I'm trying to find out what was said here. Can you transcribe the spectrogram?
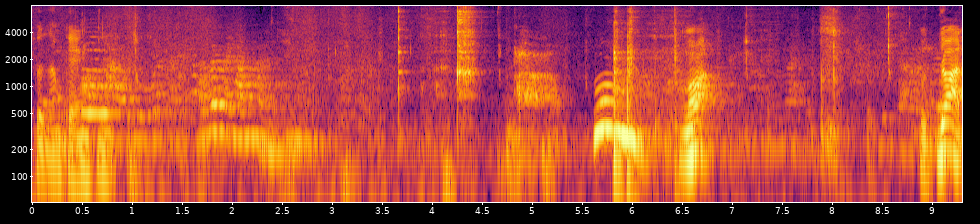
ส่วนน้ำแกงนี่เงาะสุดยอด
